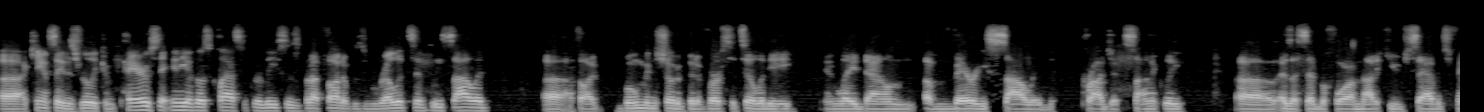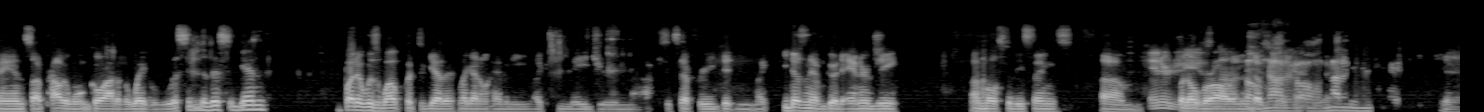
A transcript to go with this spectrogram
uh, I can't say this really compares to any of those classic releases, but I thought it was relatively solid. Uh, I thought Boomin showed a bit of versatility and laid down a very solid project sonically. Uh, as I said before, I'm not a huge Savage fan, so I probably won't go out of the way to listen to this again but it was well put together. Like I don't have any like major knocks, except for he didn't like he doesn't have good energy on most of these things. Um, Energy. But overall, not- it Oh, ended not at all. Not even.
